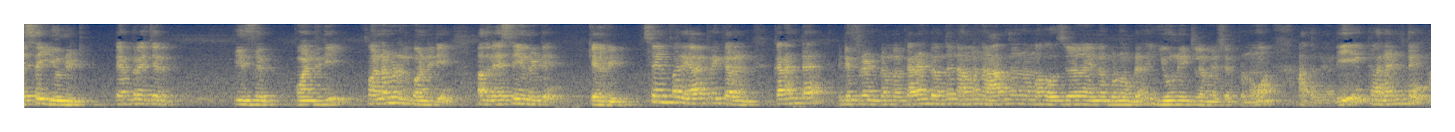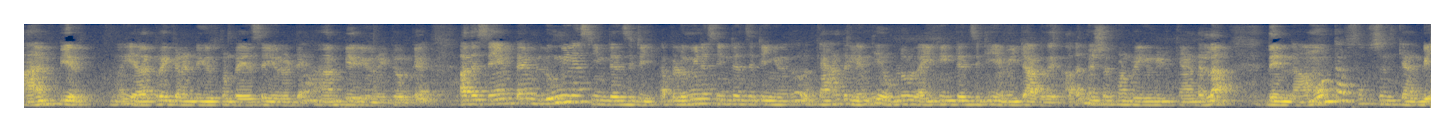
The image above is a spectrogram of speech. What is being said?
SI unit temperature is quantity fundamental quantity அதோட எஸ்ஐ யூனிட் கேள்வி. சேம் ஃபார் எலக்ட்ரிக் கரண்ட் கரண்ட்டை டிஃப்ரெண்ட் நம்ம கரண்ட் வந்து நம்ம நார்மல் நம்ம ஹவுஸ்ல என்ன பண்ணுவோம் அப்படின்னா யூனிட்ல மெஷர் பண்ணுவோம். அதனுடைய current ampere electric current use பண்ற எஸ்ஐ யூனிட் ஆம்பியர் யூனிட் இருக்கு. At the same time luminous intensity அப்ப லூமினஸ் இன்டென்சிட்டிங்கிறது ஒரு கேண்டில் இருந்து எவ்வளவு லைட் இன்டென்சிட்டி எமிட் ஆகுது? அதை மெஷர் பண்ற unit candela then amount of substance can be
